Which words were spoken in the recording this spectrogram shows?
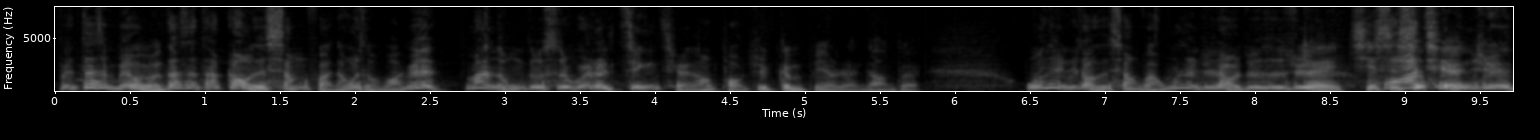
不，但是没有没有，但是他刚好是相反，那为什么吗？因为曼农就是为了金钱，然后跑去跟别人这样对。我们女主角是相反，我们女主角就是去对，其实花钱去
